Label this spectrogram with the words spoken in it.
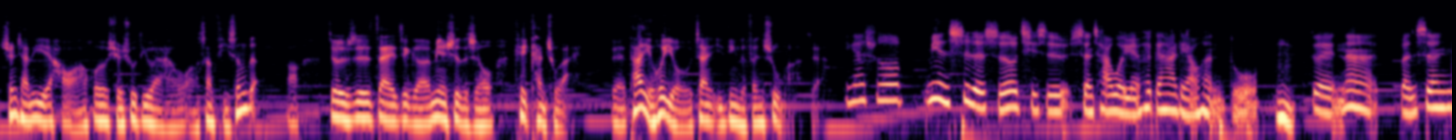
生产力也好啊，或者学术地位还往上提升的啊，就是在这个面试的时候可以看出来。对他也会有占一定的分数嘛？这样应该说，面试的时候，其实审查委员会跟他聊很多。嗯，对。那本身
